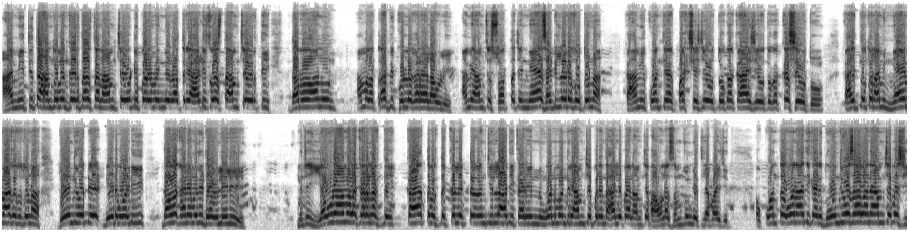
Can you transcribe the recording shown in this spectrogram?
आम्ही तिथं आंदोलन करत असताना आमच्यावर डिपार्टमेंटने रात्री अडीच वाजता आमच्यावरती दबाव आणून आम्हाला ट्रॅफिक खुल्लं करायला लावले. आम्ही आमच्या स्वतःच्या न्यायासाठी लढत होतो ना. का आम्ही कोणत्या पक्षाचे होतो का कायचे होतो का कसे होतो? काहीच नव्हतो ना आम्ही न्याय मागत होतो ना. दोन दिवस डेड बॉडी दवाखान्यामध्ये ठेवलेली. म्हणजे एवढं आम्हाला करावं लागतंय. काय आता फक्त कलेक्टर आणि जिल्हा अधिकारी वनमंत्री आमच्यापर्यंत आले पाहिजे आमच्या भावना समजून घेतल्या पाहिजेत. कोणता वन अधिकारी दोन दिवस आला नाही आमच्यापाशी?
